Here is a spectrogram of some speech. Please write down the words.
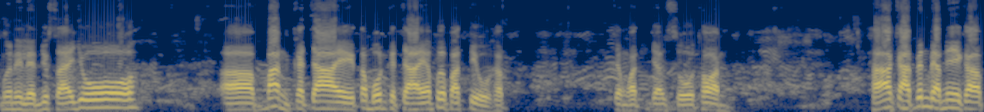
เมื่อนี้เรียนอยู่สายอยู่อ่าบ้านกระจายตำบลกระจายอำเภอปาติ๋วครับ จังหวัดยะโสธรถ้าอากาศเป็นแบบนี้ครับ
